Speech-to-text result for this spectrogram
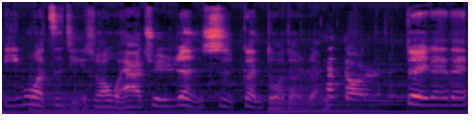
逼迫自己说，我要去认识更多的人，太多人。对对对。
